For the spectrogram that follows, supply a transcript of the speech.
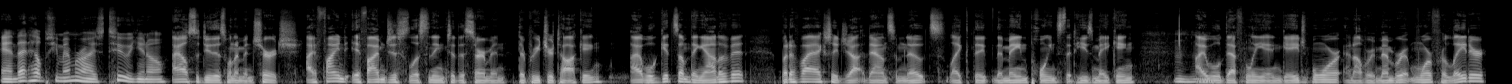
And that helps you memorize too, you know. I also do this when I'm in church. I find if I'm just listening to the sermon, the preacher talking, I will get something out of it. But if I actually jot down some notes, like the, the main points that he's making, Mm-hmm. I will definitely engage more and I'll remember it more for later.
